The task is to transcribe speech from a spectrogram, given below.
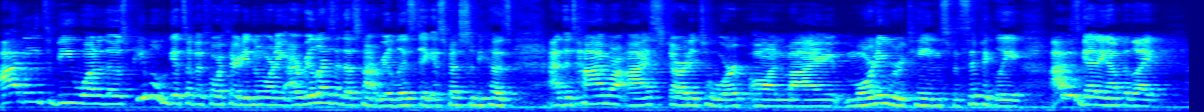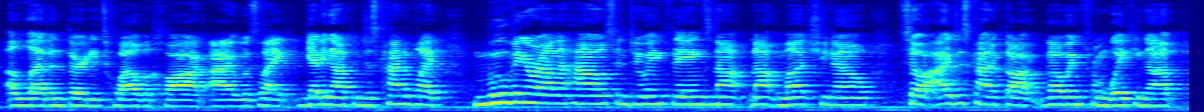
I need to be one of those people who gets up at 4.30 in the morning. I realized that that's not realistic, especially because at the time where I started to work on my morning routine specifically, I was getting up at like 11:30, 12 o'clock, I was like getting up and just kind of like moving around the house and doing things, not not much, you know. So I just kind of thought going from waking up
